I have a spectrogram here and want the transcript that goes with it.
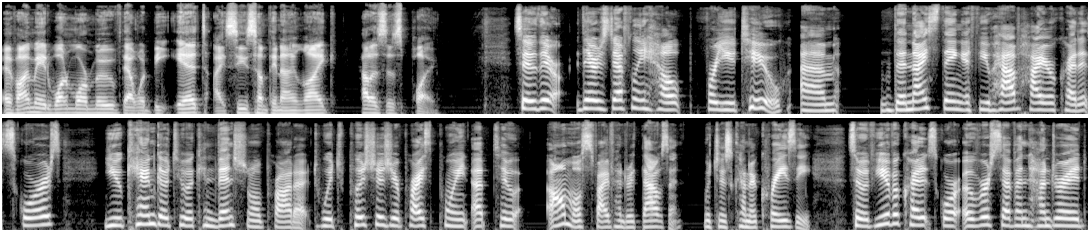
If I made one more move, that would be it. I see something I like. How does this play? So there, there's definitely help for you too. Um, the nice thing, if you have higher credit scores, you can go to a conventional product, which pushes your price point up to almost 500,000, which is kind of crazy. So if you have a credit score over 700,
